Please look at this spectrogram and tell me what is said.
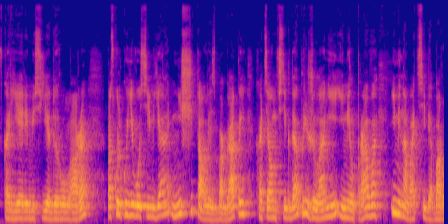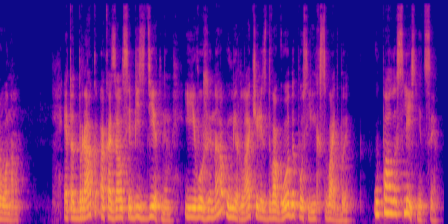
в карьере месье де Рулара, поскольку его семья не считалась богатой, хотя он всегда при желании имел право именовать себя бароном. Этот брак оказался бездетным, и его жена умерла через два года после их свадьбы. Упала с лестницы –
